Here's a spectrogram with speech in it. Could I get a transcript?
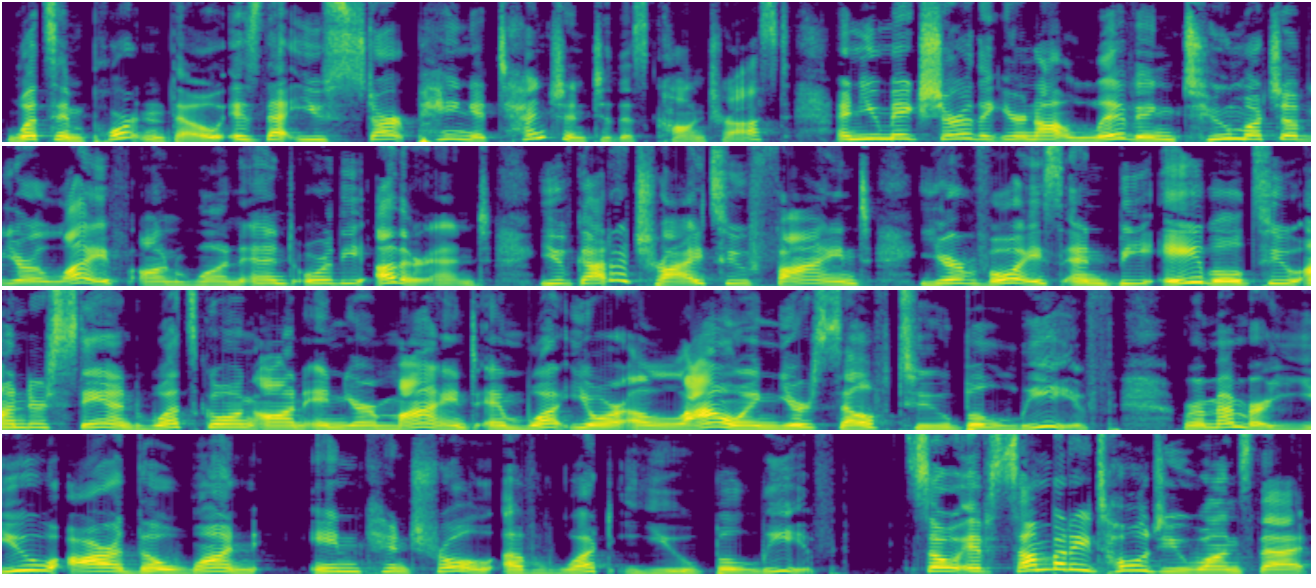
What's important though is that you start paying attention to this contrast and you make sure that you're not living too much of your life on one end or the other end. You've got to try to find your voice and be able to understand what's going on in your mind and what you're allowing yourself yourself to believe. Remember, you are the one in control of what you believe. So if somebody told you once that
